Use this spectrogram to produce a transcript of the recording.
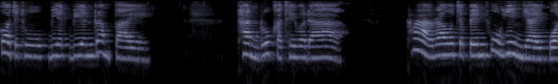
ก็จะถูกเบียดเบียนร่ำไป ท่านรุกขเทวดา ถ้าเราจะเป็นผู้ยิ่งใหญ่กว่า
